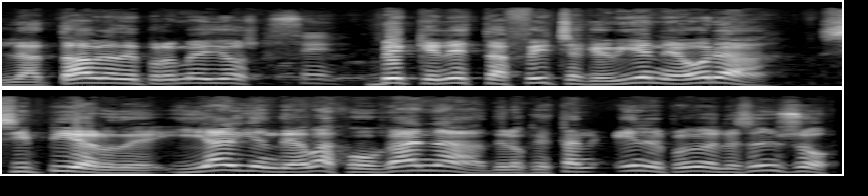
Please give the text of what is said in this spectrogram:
la tabla de promedios, Sí. ve que en esta fecha que viene ahora, si pierde y alguien de abajo gana de los que están en el promedio del descenso,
